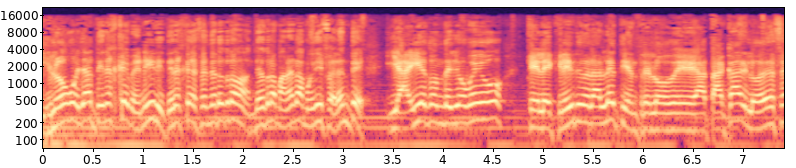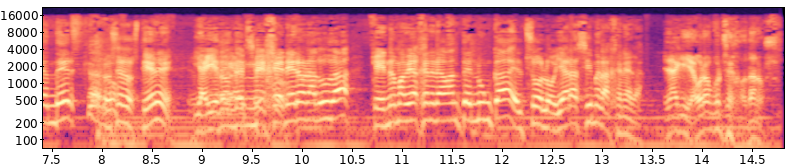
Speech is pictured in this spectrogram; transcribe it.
Y luego ya tienes que venir y tienes que defender de otra, de otra manera muy diferente. Y ahí es donde yo veo que el equilibrio del Atleti entre lo de atacar y lo de defender no se sostiene. Y ahí es donde me genera una duda que no me había generado antes nunca el Cholo y ahora sí me la genera. Mira aquí, ahora un consejo, danos.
